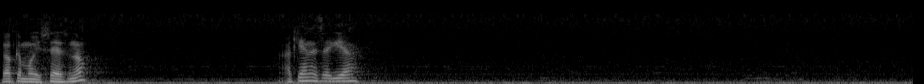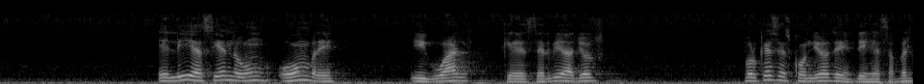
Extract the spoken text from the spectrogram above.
Creo que Moisés, ¿no? ¿A quién le seguía? Elías siendo un hombre igual que servía a Dios, ¿por qué se escondió de, Jezabel?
